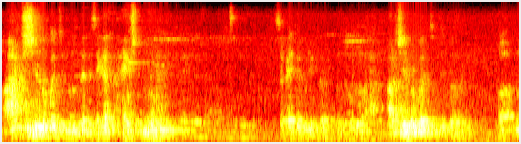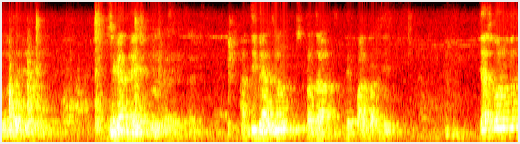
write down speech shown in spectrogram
आठशे लोकांची नोंद झाली. सगळ्यात हायस्ट नोंद सगळ्यात ते बघितलं तर जवळजवळ आठशे लोकांची तिथं नोंद झाली. सगळ्यात हायस्ट नोंद झाली. आणि ती मॅरेथॉन स्पर्धा ते पार पाडतील. त्याचबरोबर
